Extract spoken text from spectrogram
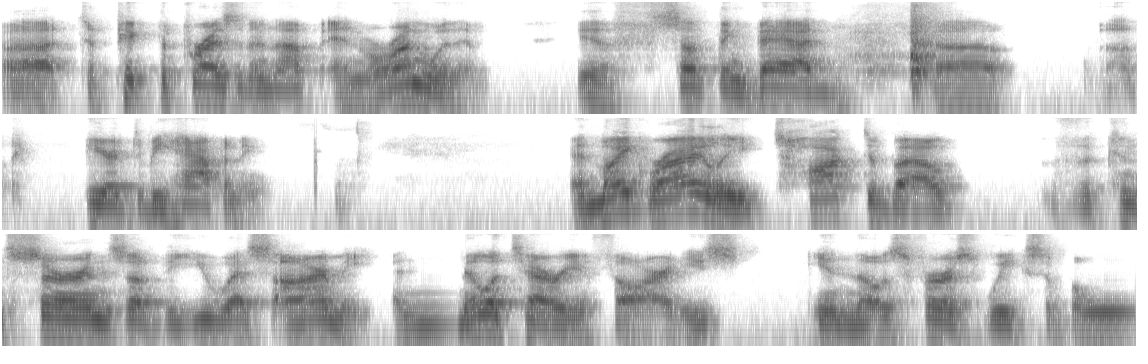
uh, to pick the president up and run with him if something bad uh, appeared to be happening. And Mike Reilly talked about the concerns of the US Army and military authorities in those first weeks of the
